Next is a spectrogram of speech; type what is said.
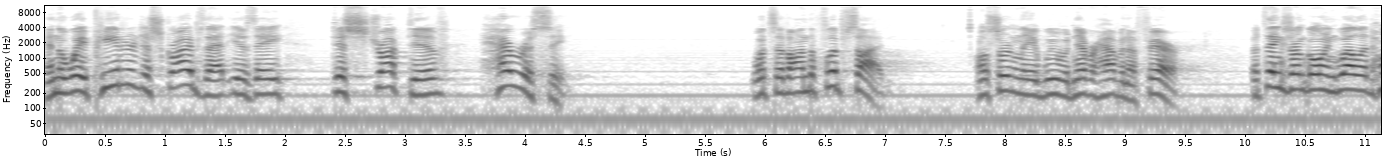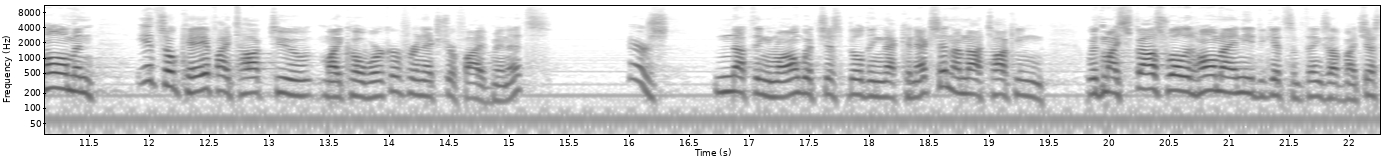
And the way Peter describes that is a destructive heresy. What's it on the flip side? Well, certainly we would never have an affair. But things aren't going well at home, and it's okay if I talk to my coworker for an extra five minutes. There's nothing wrong with just building that connection. I'm not talking with my spouse well at home, I need to get some things off my chest.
